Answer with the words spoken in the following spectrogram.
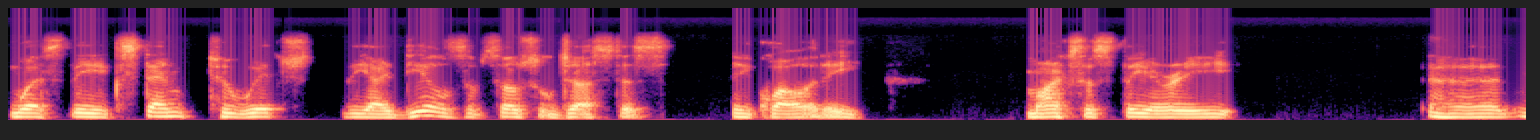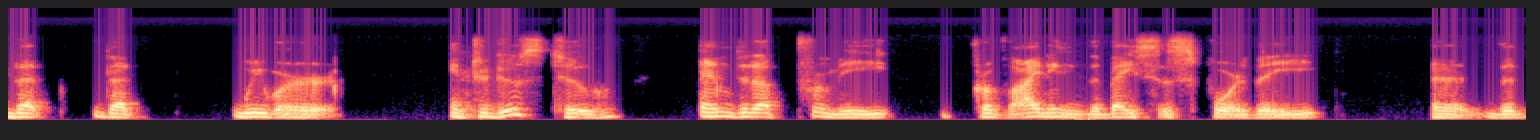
was the extent to which the ideals of social justice, equality, Marxist theory uh, that that we were introduced to ended up for me providing the basis for the uh, the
